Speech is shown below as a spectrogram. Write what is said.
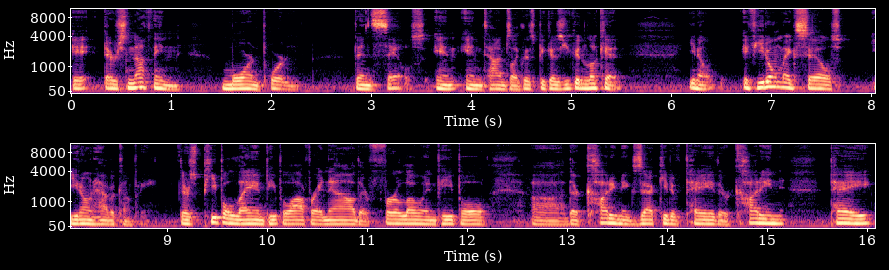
It, there's nothing more important than sales in, in times like this because you can look at you know, if you don't make sales, you don't have a company. There's people laying people off right now. They're furloughing people. Uh, they're cutting executive pay. They're cutting pay.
